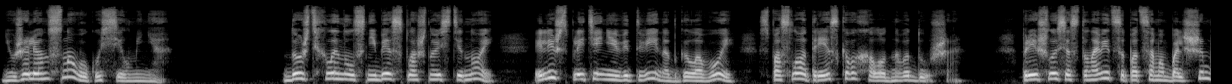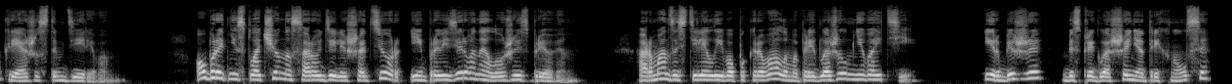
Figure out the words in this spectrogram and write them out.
Неужели он снова укусил меня? Дождь хлынул с небес сплошной стеной, и лишь сплетение ветвей над головой спасло от резкого холодного душа. Пришлось остановиться под самым большим кряжестым деревом. Оборотни сплоченно соорудили шатер и импровизированное ложе из бревен. Арман застелил его покрывалом и предложил мне войти. Ирбиш же без приглашения отряхнулся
